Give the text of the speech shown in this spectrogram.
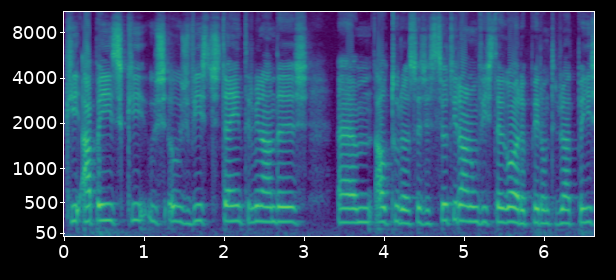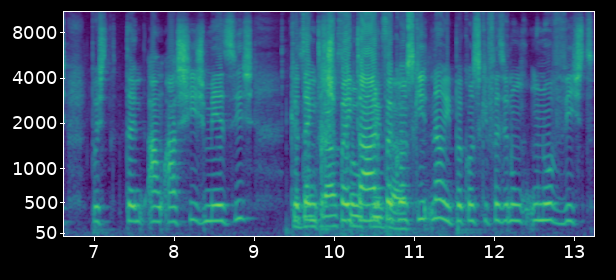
que há países que os, os vistos têm determinadas hum, alturas, ou seja, se eu tirar um visto agora para ir a um determinado país, depois tem, há, há X meses que eu um tenho para respeitar para, utilizar. conseguir, não, e para conseguir fazer um, um novo visto.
